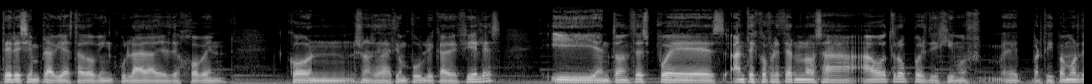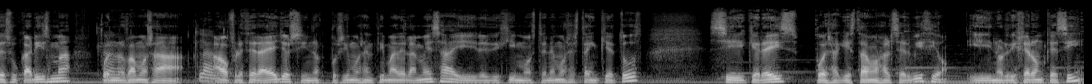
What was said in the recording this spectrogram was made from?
Tere siempre había estado vinculada desde joven con es una asociación pública de fieles y entonces pues antes que ofrecernos a, a otro pues dijimos eh, participamos de su carisma pues Claro. nos vamos a, Claro. a ofrecer a ellos y nos pusimos encima de la mesa y les dijimos tenemos esta inquietud si queréis pues aquí estamos al servicio y nos dijeron que sí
